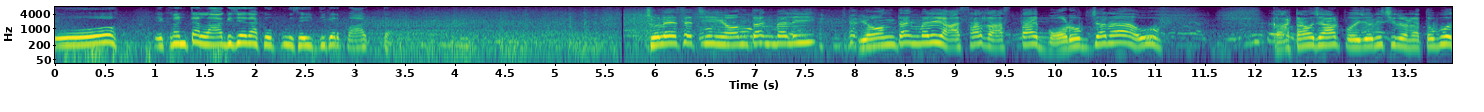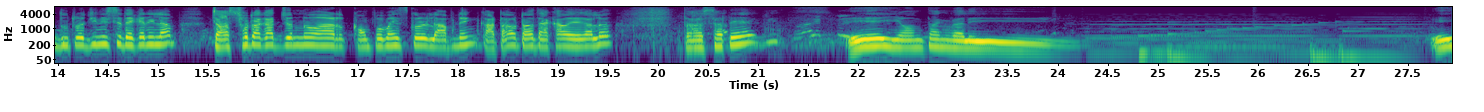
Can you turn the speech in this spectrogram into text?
ও, এখানটা লাগছে দেখো পুরো সেই দিকের পাহাড়টা। চলে এসেছি ইয়ংতাং ভ্যালি। ইয়ংতাং ভ্যালি আসার রাস্তায় বরফ জানা, উফ, কাটাও যাওয়ার প্রয়োজনই ছিল না। তবুও দুটো জিনিসই দেখে নিলাম। চারশো টাকার জন্য আর কম্প্রোমাইজ করে লাভ নেই। কাটাওটাও দেখা হয়ে গেল। তার সাথে এই ইয়ংতাং ভ্যালি। এই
